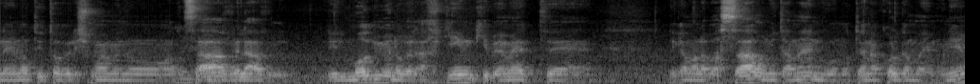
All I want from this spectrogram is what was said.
ליהנות איתו ולשמוע ממנו הרצאה. וללמוד ממנו ולהחכים, כי באמת זה גם על הבשר, הוא מתאמן והוא נותן הכל גם באימונים.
